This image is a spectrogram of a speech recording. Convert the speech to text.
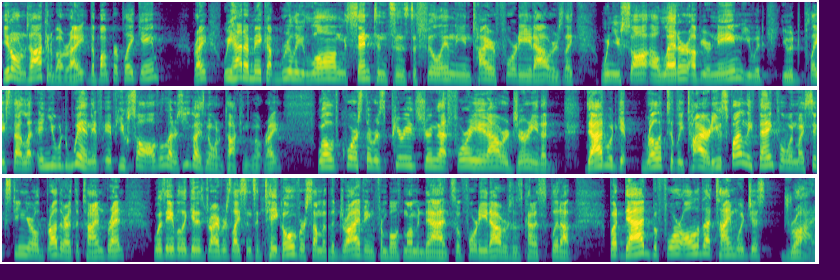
You know what I'm talking about, right? The bumper plate game, right? We had to make up really long sentences to fill in the entire 48 hours. Like when you saw a letter of your name, you would, you would place that letter, and you would win if, if you saw all the letters. You guys know what I'm talking about, right? Well, of course, there was periods during that 48 hour journey that dad would get relatively tired. He was finally thankful when my 16 year old brother at the time, Brent, was able to get his driver's license and take over some of the driving from both mom and dad. So 48 hours was kind of split up. But dad, before all of that time, would just drive.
